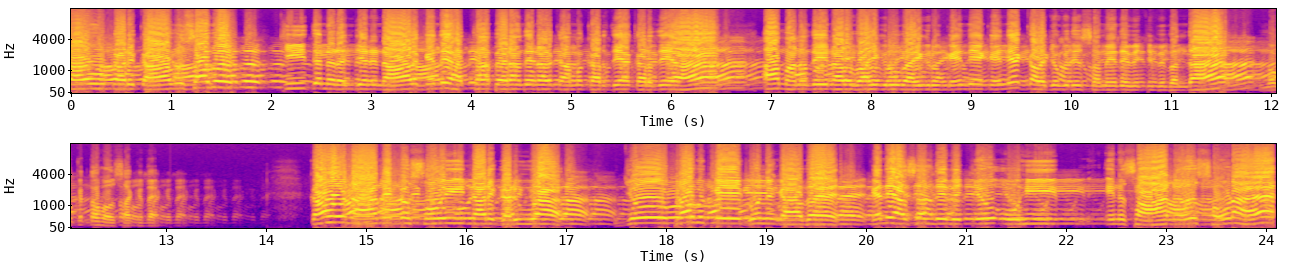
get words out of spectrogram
ਪਾਉ ਕਰ ਕਾਮ ਸਭ। ਚੀਤ ਨਰੰਜਨ ਨਾਲ ਕਹਿੰਦੇ ਹੱਥਾਂ ਪੈਰਾਂ ਦੇ ਨਾਲ ਕੰਮ ਕਰਦੇ ਆ ਕਰਦੇ ਆ ਆ ਮਨ ਦੇ ਨਾਲ ਵਾਹਿਗੁਰੂ ਵਾਹਿਗੁਰੂ ਕਹਿੰਦੇ ਆ ਕਹਿੰਦੇ ਆ ਕਲਯੁਗ ਦੇ ਸਮੇਂ ਦੇ ਵਿੱਚ ਵੀ ਬੰਦਾ ਮੁਕਤ ਹੋ ਸਕਦਾ। ਕਹੋ ਨਾਨਕ ਸੋਈ ਨਰ ਗਰੂਆ ਜੋ ਪ੍ਰਭ ਕੇ ਗੁਣ ਗਾਵੇ। ਕਹਿੰਦੇ ਅਸਲ ਦੇ ਵਿੱਚ ਉਹੀ ਇਨਸਾਨ ਸੋਹਣਾ ਹੈ।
